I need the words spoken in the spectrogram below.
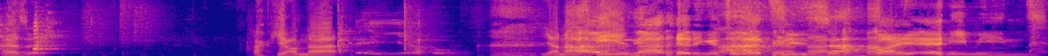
that's it. Are y'all not? Hey, yo. Y'all not I'm peeing? not heading into that I'm season not. by any means.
